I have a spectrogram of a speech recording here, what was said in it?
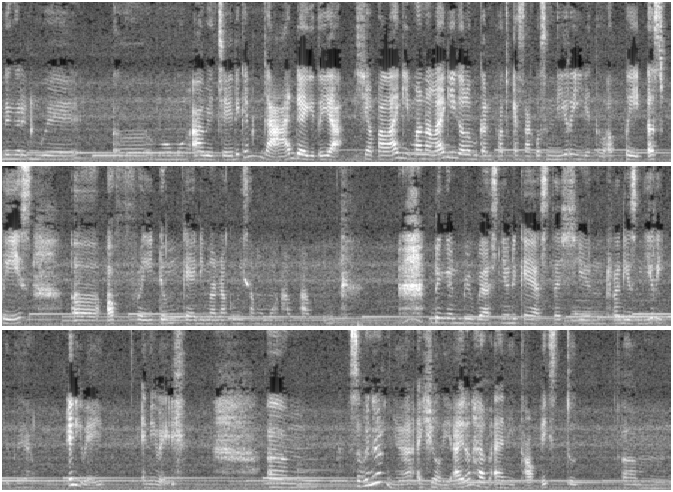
dengerin gue ngomong A B kan nggak ada gitu ya. Siapa lagi mana lagi kalau bukan podcast aku sendiri gitu. A, pay, a space uh, of freedom kayak di mana aku bisa ngomong apa pun. Dengan bebasnya di kayak stasiun radio sendiri gitu ya. Anyway anyway um, sebenarnya actually I don't have any topics to um,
